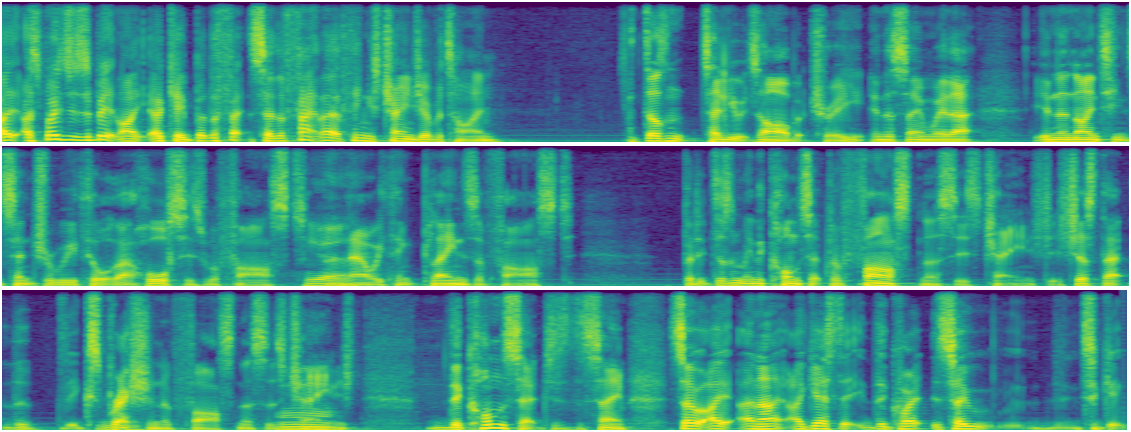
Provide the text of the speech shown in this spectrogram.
I, I suppose it's a bit like okay, but the fact so the fact that things change over time, it doesn't tell you it's arbitrary in the same way that in the 19th century we thought that horses were fast, Yeah. and now we think planes are fast. But it doesn't mean the concept of fastness is changed. It's just that the expression mm. of fastness has mm. changed. The concept is the same. So I and I, I guess the, the so to get,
